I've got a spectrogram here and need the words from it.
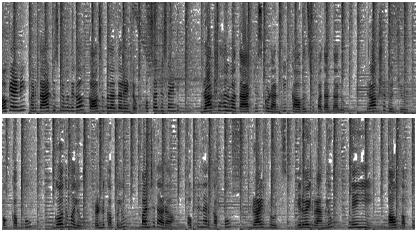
ఓకే అండి. మరి తయారు చేసుకునే ముందుగా కావాల్సిన పదార్థాలు ఏంటో ఒకసారి చూసేయండి. ద్రాక్ష హల్వా తయారు చేసుకోవడానికి కావలసిన పదార్థాలు. ద్రాక్ష గుజ్జు ఒక కప్పు గోధుమలు రెండు కప్పులు పంచదార ఒకటిన్నర కప్పు డ్రై ఫ్రూట్స్ ఇరవై గ్రాములు నెయ్యి పావు కప్పు.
